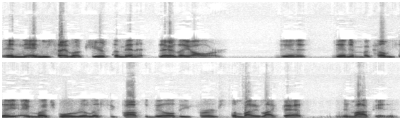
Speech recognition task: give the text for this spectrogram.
and and you say, "Look, here's the minutes. There they are," then it then it becomes a, a much more realistic possibility for somebody like that in my opinion.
